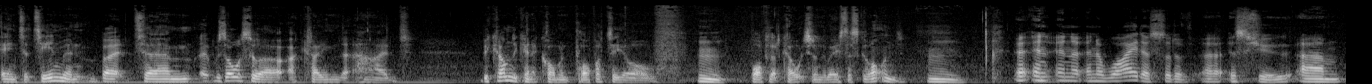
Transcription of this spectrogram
entertainment, but um, it was also a, a crime that had become the kind of common property of popular culture in the west of Scotland. In, in, a, in a wider sort of uh, issue, um,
